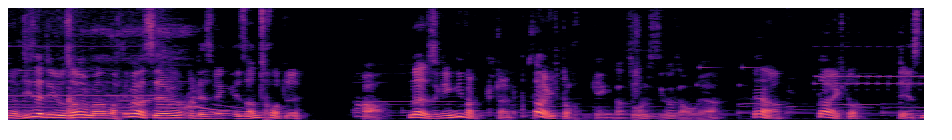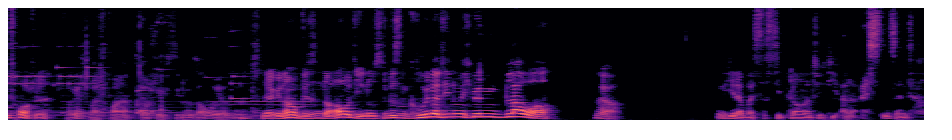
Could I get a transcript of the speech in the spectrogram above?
Und dieser Dinosaurier macht immer dasselbe und deswegen ist er ein Trottel. Ah, Nein, ist er gegen die Wand geknallt. Sag ich doch. im Gegensatz zu uns Dinosaurier. Ja, sag ich doch. Der ist ein Trottel. Ich vergesse manchmal, dass Yoshis Dinosaurier sind. Ja, genau, wir sind doch auch Dinos. Du bist ein grüner Dino, ich bin ein blauer. Ja. Und jeder weiß, dass die Blauen natürlich die allerbesten sind.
